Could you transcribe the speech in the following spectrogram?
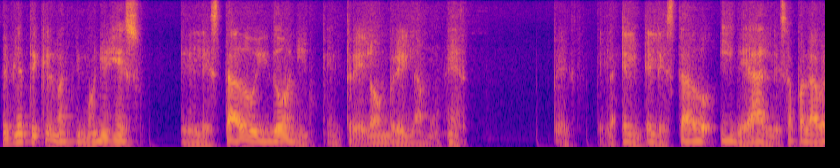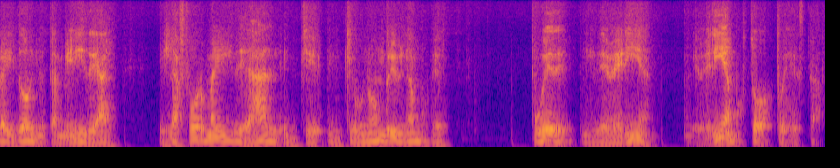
Fíjate que el matrimonio es eso, el estado idóneo entre el hombre y la mujer. El, el, estado ideal, esa palabra idóneo, también ideal, es la forma ideal en que, en que un hombre y una mujer pueden y deberían, deberíamos todos pues estar.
